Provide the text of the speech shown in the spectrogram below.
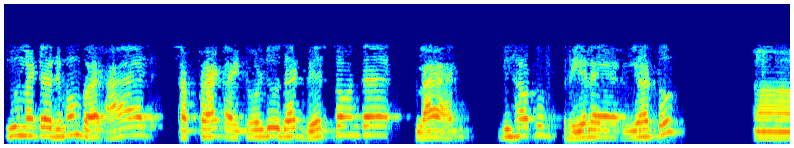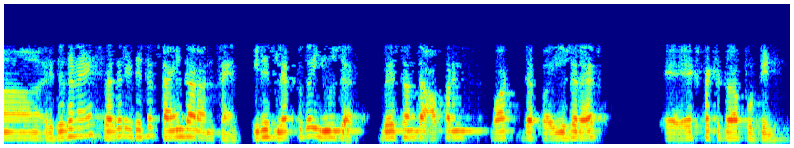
you might remember add subtract I told you that based on the flag we have to realize we have to uh, recognize whether it is a signed or unsigned. It is left to the user based on the operand what the user has uh, expected to have put in.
